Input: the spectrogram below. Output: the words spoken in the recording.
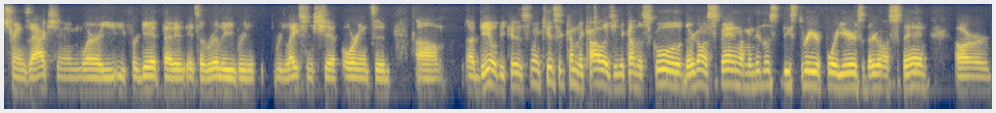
transaction where you, you forget that it, it's a really re- relationship oriented um, deal because when kids are coming to college and they come to school, they're going to spend. I mean, these, these three or four years that they're going to spend are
